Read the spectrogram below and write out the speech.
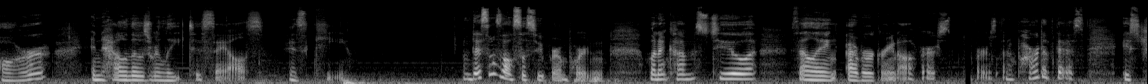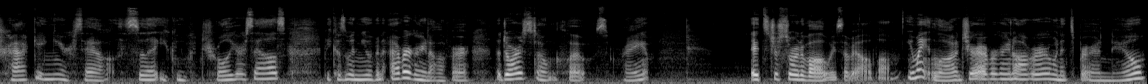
are and how those relate to sales is key. This is also super important when it comes to selling evergreen offers. Offers. And a part of this is tracking your sales so that you can control your sales because when you have an evergreen offer, the doors don't close, right? It's just sort of always available. You might launch your evergreen offer when it's brand new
